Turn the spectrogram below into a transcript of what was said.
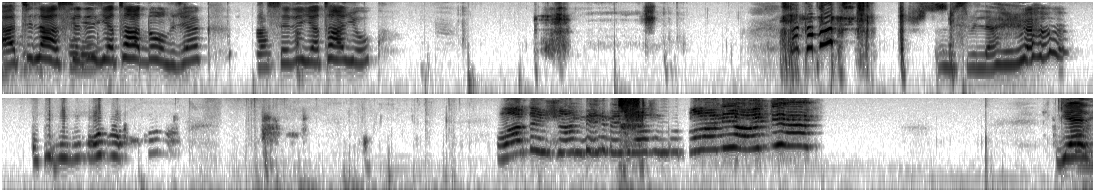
Atilla senin yatağın ne olacak? Senin yatağın yok. Lan kapat. Bismillah. Vardı şu an benim etrafımda dolanıyor öldüm. Gel,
